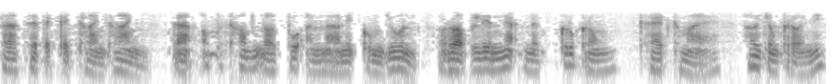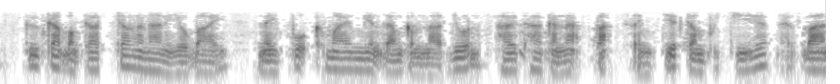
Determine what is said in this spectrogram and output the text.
សារសេដ្ឋកិច្ចខ្លាំងខ្លាញ់ការឧបត្ថម្ភដល់ពួកអាណានិគមយួនរាប់លានអ្នកនៅគ្រប់គ្រងខេត្តខ្មែរហើយចុងក្រោយនេះគឺការបង្កើតចលនានយោបាយ នៃពួកខ្មែរមានដើមកំណើតយួនហៅថាគណៈបកសញ្ជាតិកម្ពុជាដែលបាន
